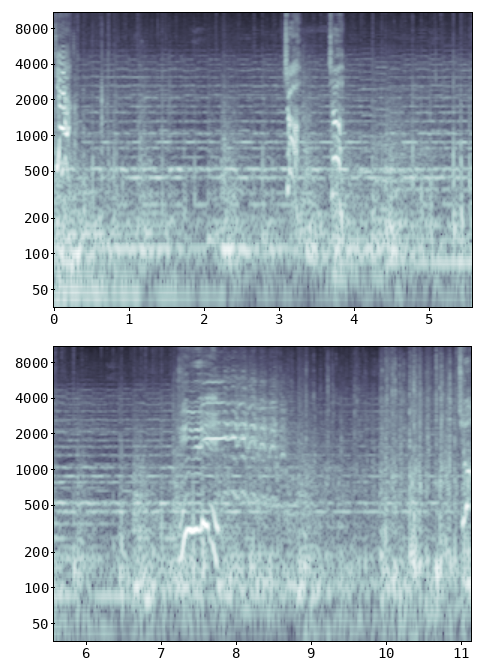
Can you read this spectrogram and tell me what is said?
Cha Cha Cha Cha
